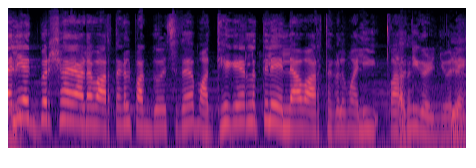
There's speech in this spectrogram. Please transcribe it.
അലി അക്ബർ ഷായാണ് വാർത്തകൾ പങ്കുവച്ചത്. മധ്യ കേരളത്തിലെ എല്ലാ വാർത്തകളും അലി പറഞ്ഞു കഴിഞ്ഞു അല്ലേ.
